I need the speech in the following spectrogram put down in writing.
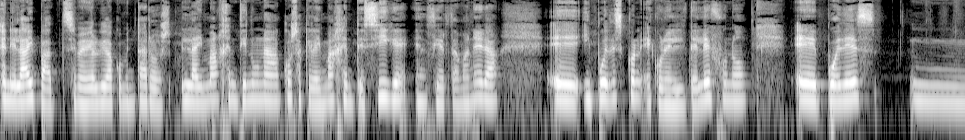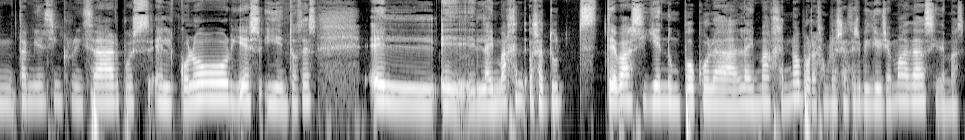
en el iPad, se me había olvidado comentaros, la imagen tiene una cosa que la imagen te sigue en cierta manera eh, y puedes con, eh, el teléfono, eh, puedes Mm, también sincronizar pues el color y eso y entonces el, eh, la imagen o sea tú te vas siguiendo un poco la, la, imagen no por ejemplo si haces videollamadas y demás.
